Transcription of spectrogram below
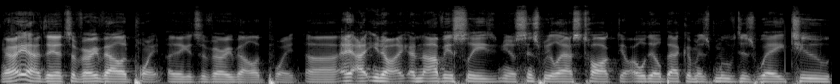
Yeah, yeah, it's a very valid point. I think it's a very valid point. Uh, I, you know, and obviously, you know, since we last talked, you know, Odell Beckham has moved his way to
